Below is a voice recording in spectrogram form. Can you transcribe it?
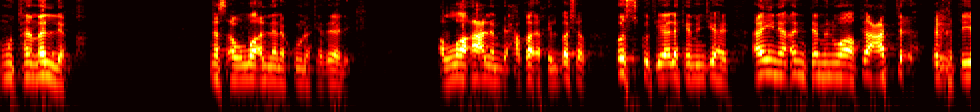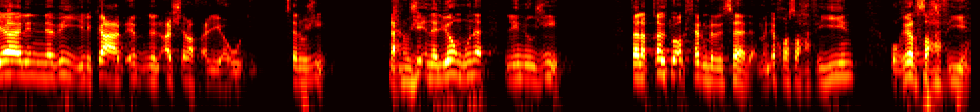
متملق. نسأل الله ألا نكون كذلك. الله أعلم بحقائق البشر. أسكت يا لك من جهل. أين أنت من واقعة اغتيال النبي لكعب ابن الأشرف اليهودي؟ سنجيب. نحن جئنا اليوم هنا لنجيب. تلقيت أكثر من رسالة من إخوة صحفيين وغير صحفيين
